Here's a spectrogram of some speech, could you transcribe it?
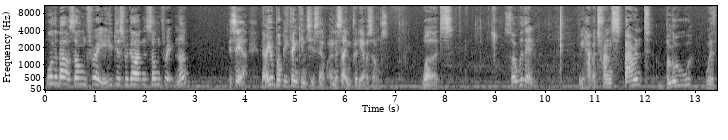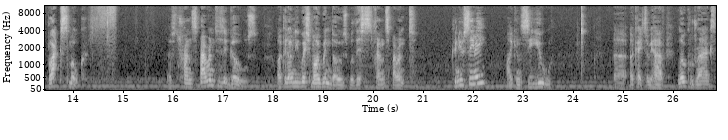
What about song three? Are you disregarding song three? No, it's here. Now you're probably thinking to yourself, and the same for the other songs. Words. So within, we have a transparent blue with black smoke. As transparent as it goes. I could only wish my windows were this transparent. Can you see me? I can see you. Uh, okay, so we have local drags,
